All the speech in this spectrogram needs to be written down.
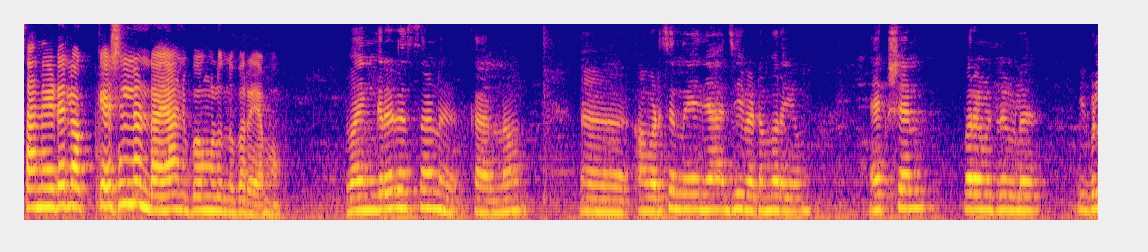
സനയുടെ ലൊക്കേഷനിലുണ്ടായ അനുഭവങ്ങളൊന്ന് പറയാമോ? ഭയങ്കര രസമാണ് കാരണം അവിടെ ചെന്ന് കഴിഞ്ഞാൽ ജീവേട്ടൻ പറയും ആക്ഷൻ പറയുമ്പോഴത്തേക്ക് ഇവൾ ഇവൾ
